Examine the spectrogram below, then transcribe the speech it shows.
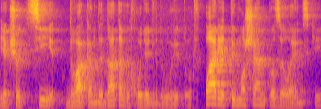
якщо ці два кандидата виходять в другий тур. В парі Тимошенко-Зеленський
